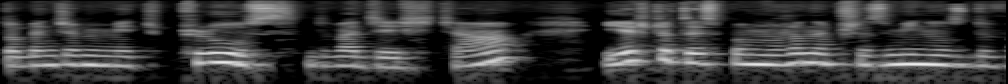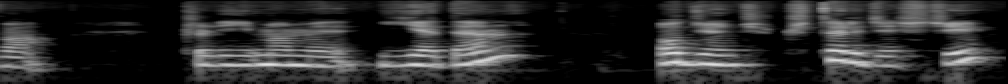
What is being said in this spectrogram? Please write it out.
to będziemy mieć plus 20 i jeszcze to jest pomnożone przez minus 2, czyli mamy 1, odjąć 40,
